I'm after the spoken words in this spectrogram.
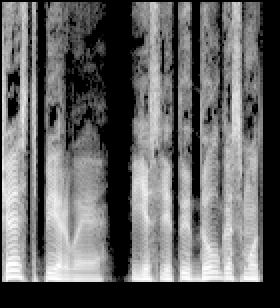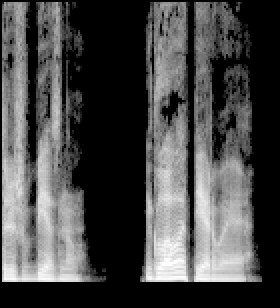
Часть первая. Если ты долго смотришь в бездну. Глава первая.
